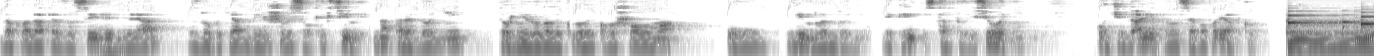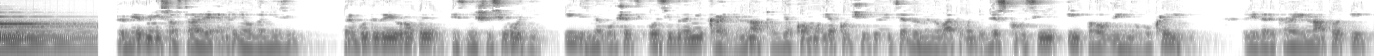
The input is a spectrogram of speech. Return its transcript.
докладати зусилля для здобуття більш високих цілей напередодні турніру Великого Шолома у Вімблендоні, який стартує сьогодні. Отже, далі про все по порядку. Прем'єр-міністр Австралії Ентоні Албанізі прибуде до Європи пізніше сьогодні і візьме участь у зібранні країн НАТО, в якому, як очікується, домінуватимуть дискусії і про війну в Україні. Лідери країн НАТО і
